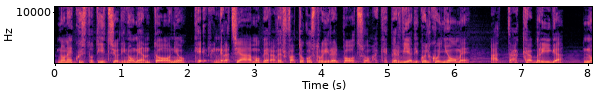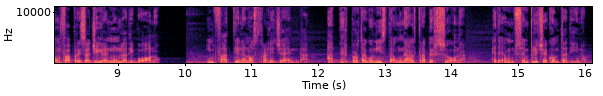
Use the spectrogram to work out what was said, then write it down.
non è questo tizio di nome Antonio, che ringraziamo per aver fatto costruire il pozzo, ma che per via di quel cognome, Attaccabriga, non fa presagire nulla di buono. Infatti la nostra leggenda ha per protagonista un'altra persona, ed è un semplice contadino.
